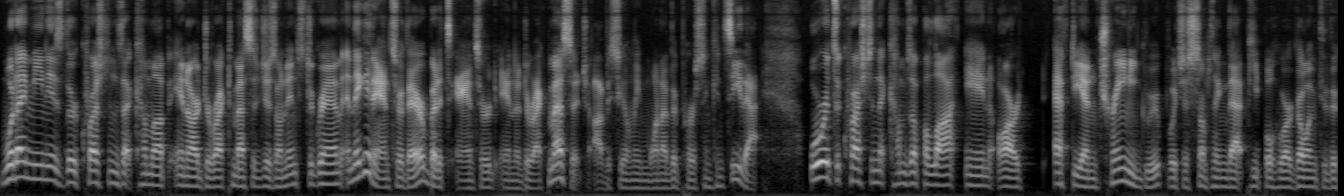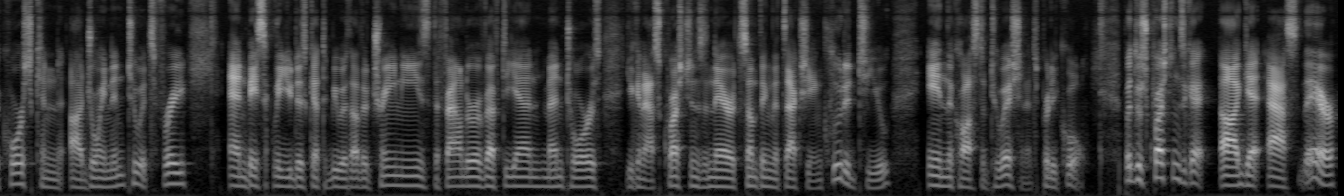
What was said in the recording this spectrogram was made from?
What I mean is, there are questions that come up in our direct messages on Instagram, and they get answered there, but it's answered in a direct message. Obviously, only one other person can see that. Or it's a question that comes up a lot in our FDN training group, which is something that people who are going through the course can uh, join into. It's free. And basically, you just get to be with other trainees, the founder of FDN, mentors. You can ask questions in there. It's something that's actually included to you in the cost of tuition. It's pretty cool. But there's questions that get, uh, get asked there,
